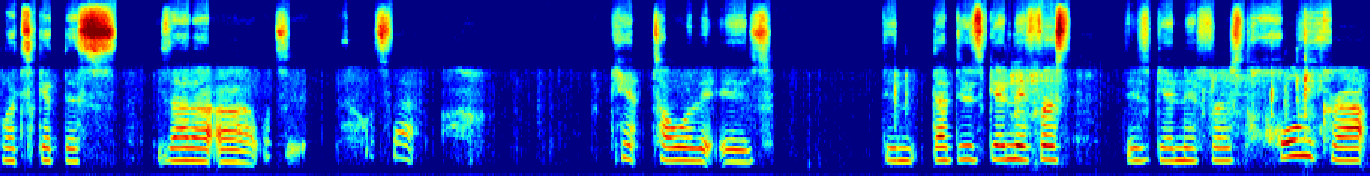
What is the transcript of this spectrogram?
let's get this. Is that a uh? What's it? What's that? Can't tell what it is. That dude's getting it first? Dude's getting it first. Holy crap!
